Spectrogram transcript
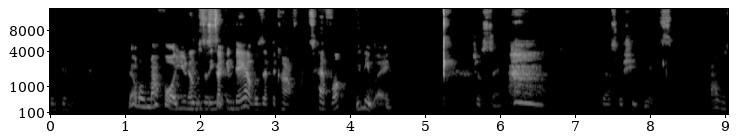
It didn't matter. That was my fault. You that was the second it. day I was at the conference. Heifer. Anyway. Just saying. so that's what she gets. I was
